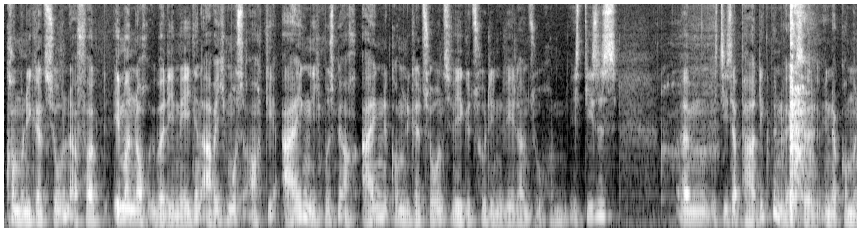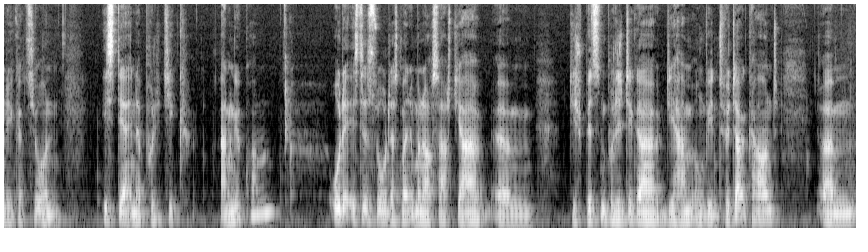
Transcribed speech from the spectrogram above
Kommunikation erfolgt immer noch über die Medien, aber ich muss auch die eigene, ich muss mir auch eigene Kommunikationswege zu den Wählern suchen. Ist dieses, ähm, ist dieser Paradigmenwechsel in der Kommunikation, ist der in der Politik angekommen? Oder ist es so, dass man immer noch sagt, ja, ähm, die Spitzenpolitiker, die haben irgendwie einen Twitter-Account ähm,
